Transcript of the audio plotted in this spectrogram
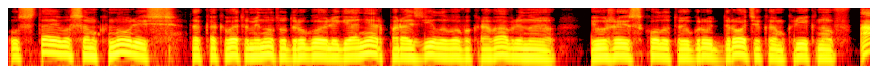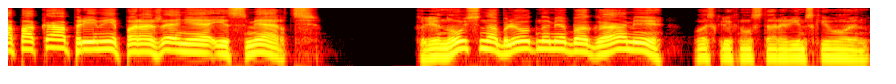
Уста его сомкнулись, так как в эту минуту другой легионер поразил его в окровавленную и уже исколотую грудь дротиком, крикнув «А пока прими поражение и смерть!» «Клянусь наблюдными богами!» — воскликнул старый римский воин.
